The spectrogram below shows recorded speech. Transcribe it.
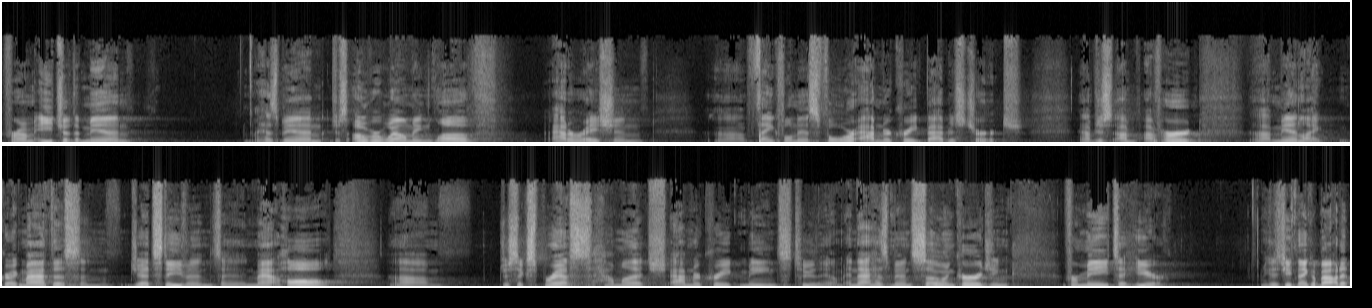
from each of the men has been just overwhelming love, adoration, uh, thankfulness for Abner Creek Baptist Church. And I've just I've, I've heard uh, men like Greg Mathis and Jed Stevens and Matt Hall um, just express how much Abner Creek means to them, and that has been so encouraging for me to hear. Because you think about it,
